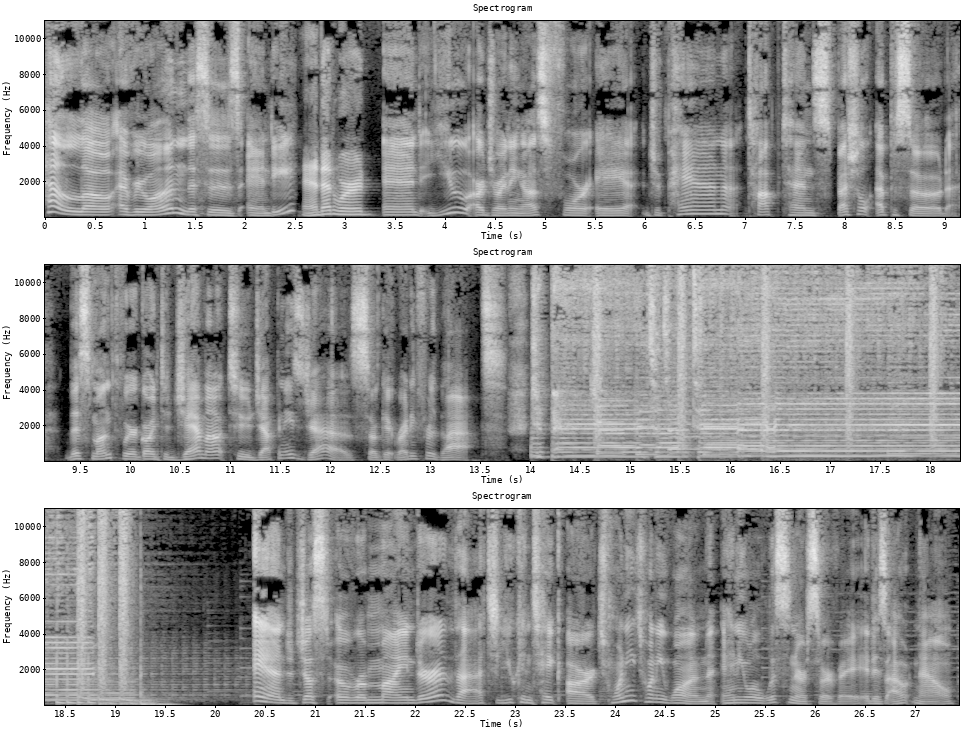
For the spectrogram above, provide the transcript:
Hello, everyone. This is Andy. And Edward. And you are joining us for a Japan Top 10 special episode. This month, we're going to jam out to Japanese jazz, so get ready for that. Japan Top 10. And just a reminder that you can take our 2021 annual listener survey. It is out now.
